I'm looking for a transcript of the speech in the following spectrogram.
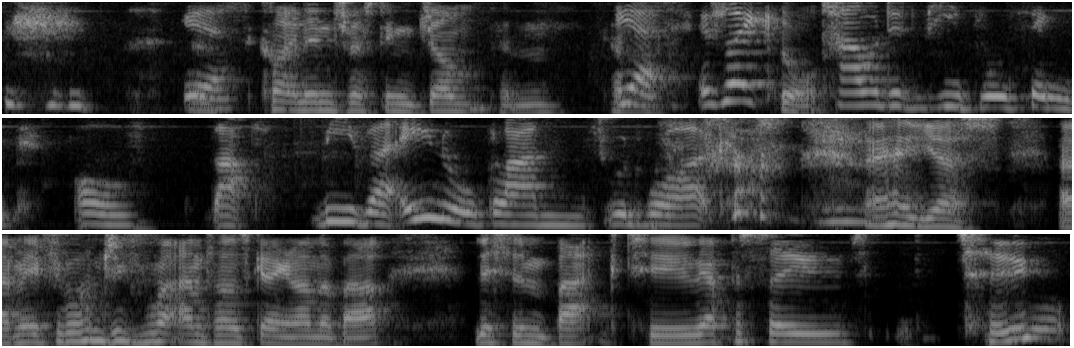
Yeah. It's quite an interesting jump and kind Yeah, it's like thought. how did people think of that beaver anal glands would work? Uh, yes. Um, if you're wondering what Anton's going on about, listen back to episode two.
